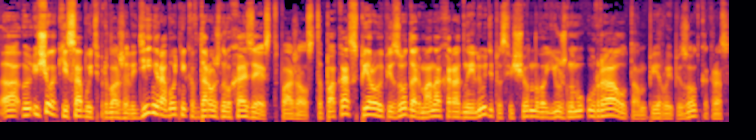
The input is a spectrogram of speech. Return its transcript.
А, еще какие события предложили? День работников дорожного хозяйства, пожалуйста. Показ первого эпизода «Альманаха. Родные люди», посвященного Южному Уралу. Там первый эпизод как раз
